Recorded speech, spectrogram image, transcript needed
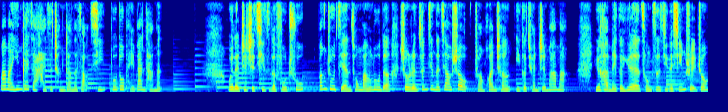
妈妈应该在孩子成长的早期多多陪伴他们。为了支持妻子的付出，帮助简从忙碌的、受人尊敬的教授转换成一个全职妈妈，约翰每个月从自己的薪水中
